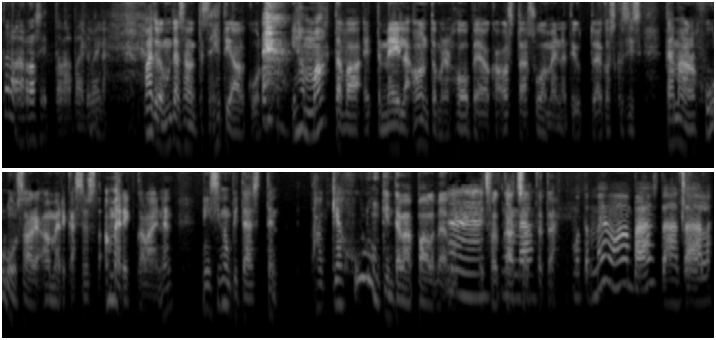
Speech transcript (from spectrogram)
Todella rasittavaa, by the way. Kyllä. Paitsi mitä sanon tässä heti alkuun. Ihan mahtavaa, että meillä on tommonen HBO, joka ostaa Suomeen näitä juttuja, koska siis tämä on Hulun sarja Amerikassa. Jos olet amerikkalainen, niin sinun pitää sitten hankkia Hulunkin tämä palvelu, mm, että voit katsoa Niinpä. tätä. Mutta me vaan päästään täällä.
